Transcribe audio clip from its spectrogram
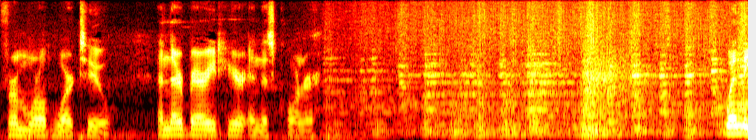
from World War II. And they're buried here in this corner. When the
